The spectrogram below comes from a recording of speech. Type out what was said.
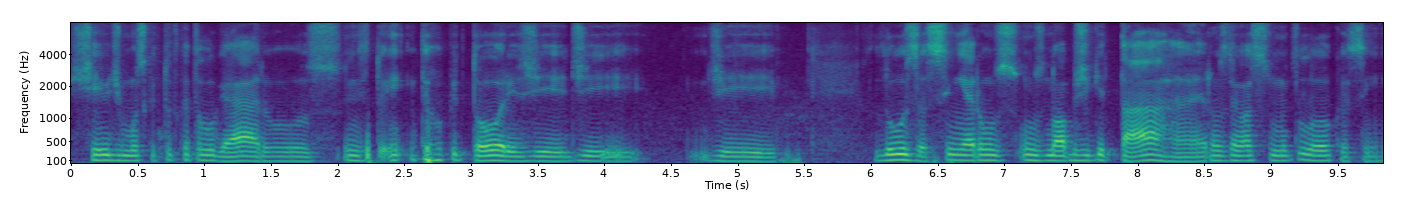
cheio de música em tudo quanto é lugar. Os interruptores de, de, de luz, assim, eram uns, uns knobs de guitarra, eram uns negócios muito loucos, assim.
